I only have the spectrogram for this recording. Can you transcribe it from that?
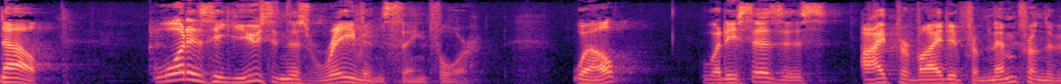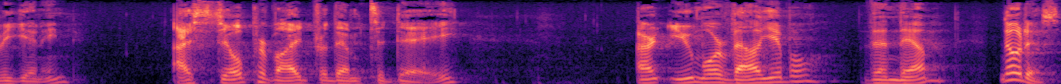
Now, what is he using this ravens thing for? Well, what he says is, I provided from them from the beginning. I still provide for them today. Aren't you more valuable than them? Notice,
